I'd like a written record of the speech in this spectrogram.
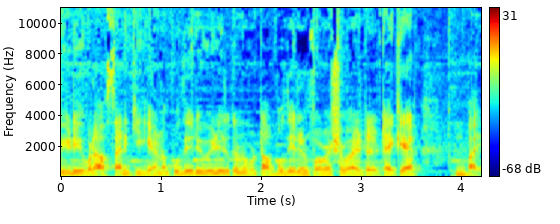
വീഡിയോ ഇവിടെ അവസാനിക്കുകയാണ്. പുതിയൊരു വീഡിയോയിൽ കണ്ടുമുട്ടാം. പുതിയൊരു ഇൻഫർമേഷനുമായിട്ട് ടേക്ക് കെയർ ബൈ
